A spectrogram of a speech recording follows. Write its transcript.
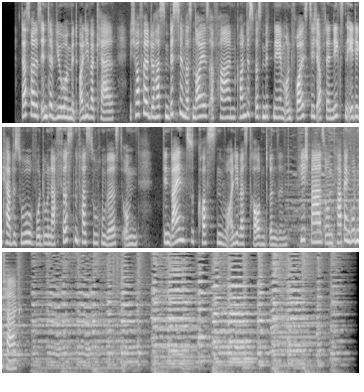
Das war das Interview mit Oliver Kerl. Ich hoffe, du hast ein bisschen was Neues erfahren, konntest was mitnehmen und freust dich auf deinen nächsten Edeka-Besuch, wo du nach Fürstenfass suchen wirst, um den Wein zu kosten, wo Olivers Trauben drin sind. Viel Spaß und hab einen guten Tag.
